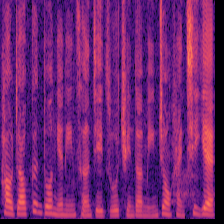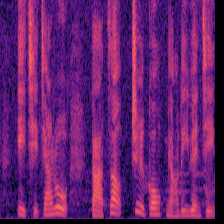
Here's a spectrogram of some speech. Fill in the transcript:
号召更多年龄层及族群的民众和企业一起加入，打造志工苗栗愿景。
